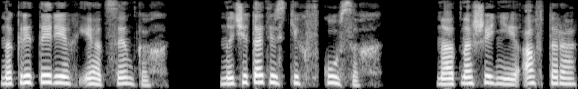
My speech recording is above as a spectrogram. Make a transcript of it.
на критериях и оценках, на читательских вкусах, на отношении автора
